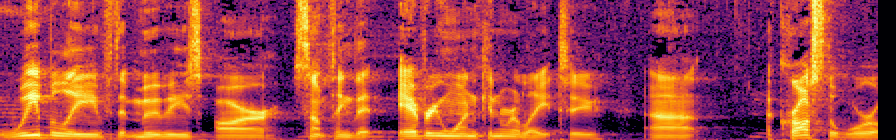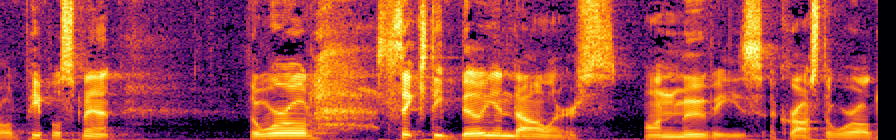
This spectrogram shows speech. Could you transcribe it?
we believe that movies are something that everyone can relate to uh, across the world. People spent the world $60 billion on movies across the world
